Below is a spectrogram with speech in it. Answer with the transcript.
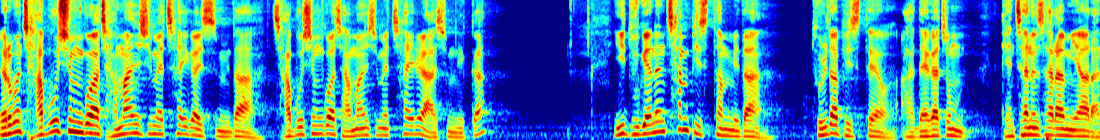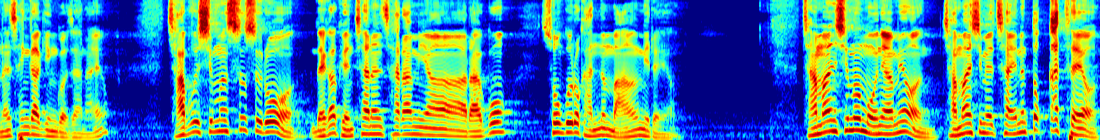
여러분 자부심과 자만심의 차이가 있습니다. 자부심과 자만심의 차이를 아십니까? 이 두 개는 참 비슷합니다. 둘 다 비슷해요. 아, 내가 좀 괜찮은 사람이야라는 생각인 거잖아요. 자부심은 스스로 내가 괜찮은 사람이야라고 속으로 갖는 마음이래요. 자만심은 뭐냐면 자만심의 차이는 똑같아요.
